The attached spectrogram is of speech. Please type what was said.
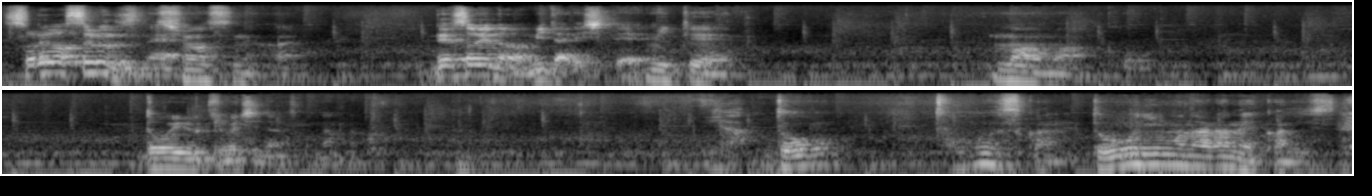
それはするんですね。しますねはでそういうのを見たりして？い見てまあまあこどういう気持ちになるんですか？なんか。ういやどうどうですかね。どうにもならない感じですね。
